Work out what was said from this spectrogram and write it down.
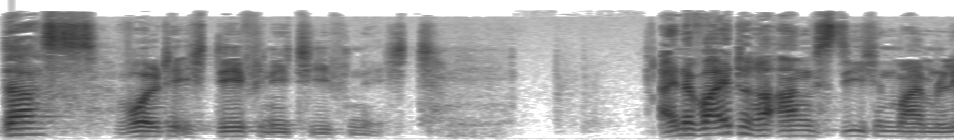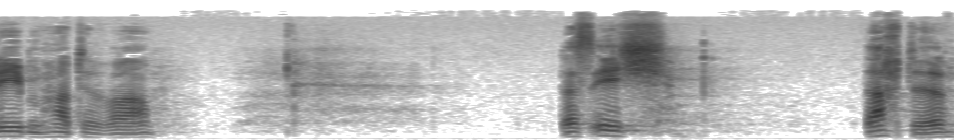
Das wollte ich definitiv nicht. Eine weitere Angst, die ich in meinem Leben hatte, war, dass ich dachte,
